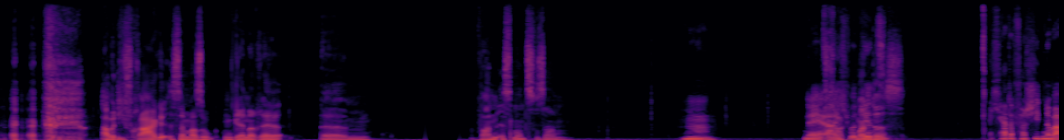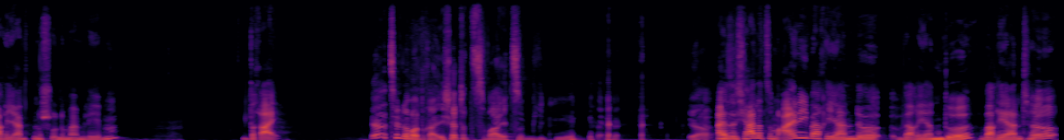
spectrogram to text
Aber die Frage ist ja mal so generell, ähm, wann ist man zusammen? Naja, ich Fragt würde man jetzt. das? Ich hatte verschiedene Varianten schon in meinem Leben. Drei. Ja, erzähl doch mal drei. Ich hätte zwei zu bieten. ja. Also ich hatte zum einen die Variante, Variante, Variante,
